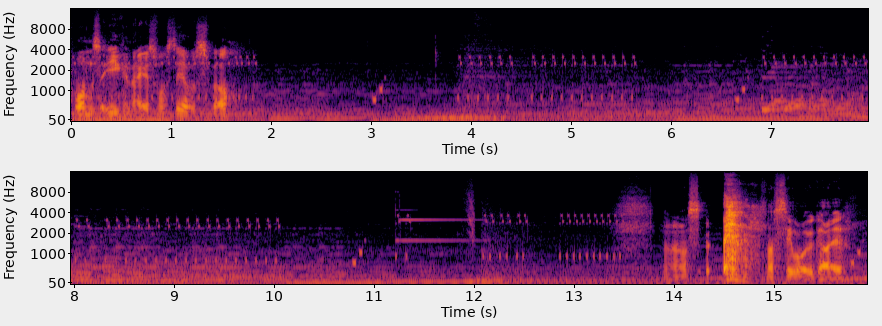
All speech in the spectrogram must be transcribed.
one's Egonaze, what's the other spell? Let's, let's see what we got here.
